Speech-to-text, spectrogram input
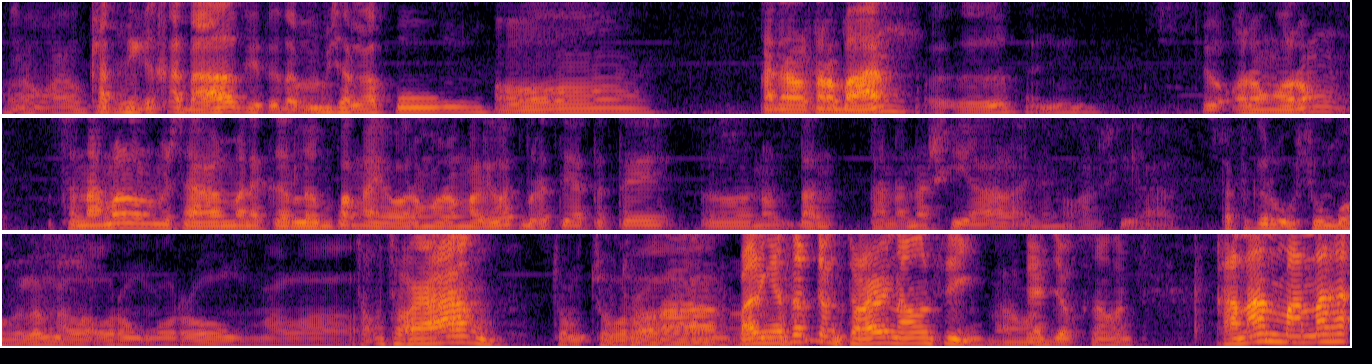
Orang-orang kat juga kadal gitu tapi bisa ngapung Oh. Kadal terbang. heeh anjing Yuk, orang-orang senah mah misalkan mana ke lempang kayak orang-orang ngaliwat berarti eta teh eh, non tan tanana sial anjing lokal sial. tapi keur usum baheula ngalah orang-orang ngalah Congcorang. congcorang Paling ngesep congcorang naon sih? Ngajok naon? Kanan mana?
